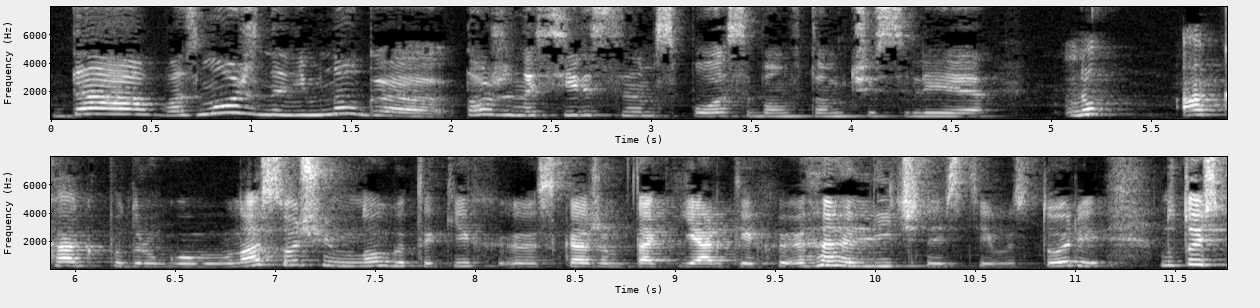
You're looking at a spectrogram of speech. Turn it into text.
Да, возможно, немного тоже насильственным способом в том числе. Ну, а как по-другому? У нас очень много таких, э, скажем так, ярких личностей в истории. Ну, то есть,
